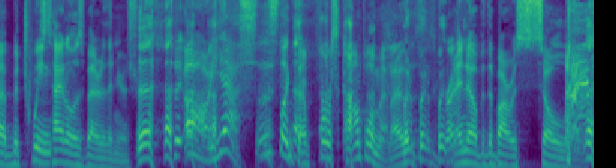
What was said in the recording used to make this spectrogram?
Uh, between His title is better than yours. oh yes, this is like the first compliment. I, this but- but- I know, but the bar was so low.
